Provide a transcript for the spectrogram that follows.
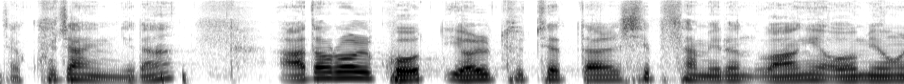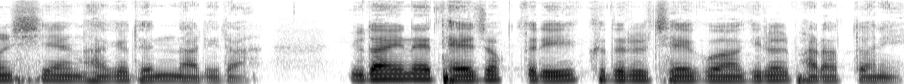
자, 9장입니다. 아더월 곧 열두째 달 13일은 왕의 어명을 시행하게 된 날이라. 유다인의 대적들이 그들을 제거하기를 바랐더니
